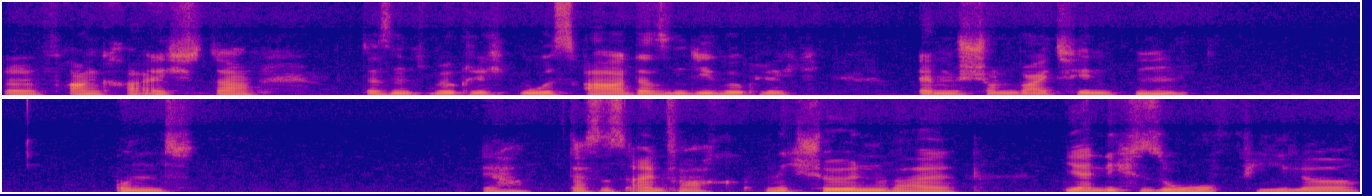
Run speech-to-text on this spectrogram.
äh, Frankreich. Da, da sind wirklich USA, da sind die wirklich ähm, schon weit hinten. Und ja, das ist einfach nicht schön, weil ja nicht so viele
